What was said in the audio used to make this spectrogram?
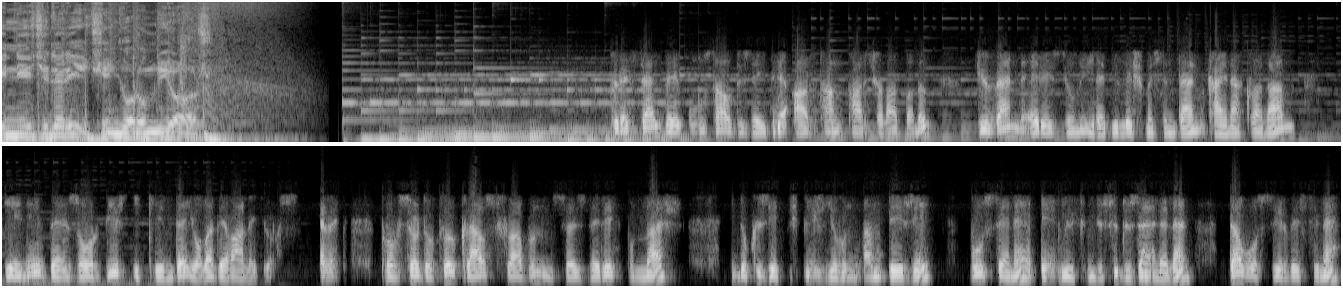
dinleyicileri için yorumluyor. Küresel ve ulusal düzeyde artan parçalanmanın güven erozyonu ile birleşmesinden kaynaklanan yeni ve zor bir iklimde yola devam ediyoruz. Evet, Profesör Doktor Klaus Schwab'ın sözleri bunlar. 1971 yılından beri bu sene 53.sü düzenlenen Davos zirvesine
